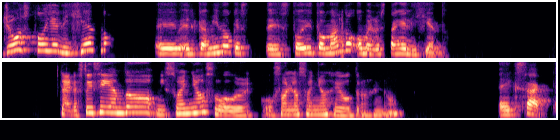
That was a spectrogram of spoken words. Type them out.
¿yo estoy eligiendo eh, el camino que estoy tomando o me lo están eligiendo? Claro, ¿estoy siguiendo mis sueños o, son los sueños de otros, no? Exacto,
